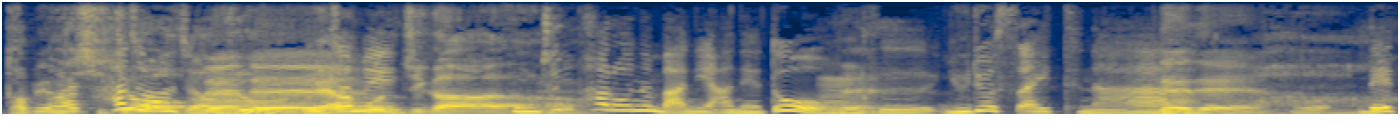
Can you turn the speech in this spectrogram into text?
더빙 하시죠? 하죠, 하죠. 요즘 네, 네. 외학원 지가 공중파로는 많이 안 해도 네. 그 유료 사이트나 네네. 뭐 넷,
